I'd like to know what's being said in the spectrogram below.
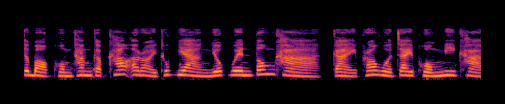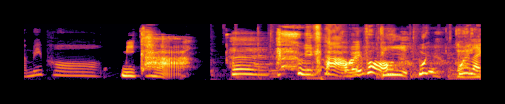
จะบอกผมทำกับข้าวอร่อยทุกอย่างยกเว้นต้มข่า ไก่เพราะหัวใจผมมีขาไม่พอ มีขาเฮ้ยมีขาไม่พอพี่ อุ้ยอุ้ยอะไร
